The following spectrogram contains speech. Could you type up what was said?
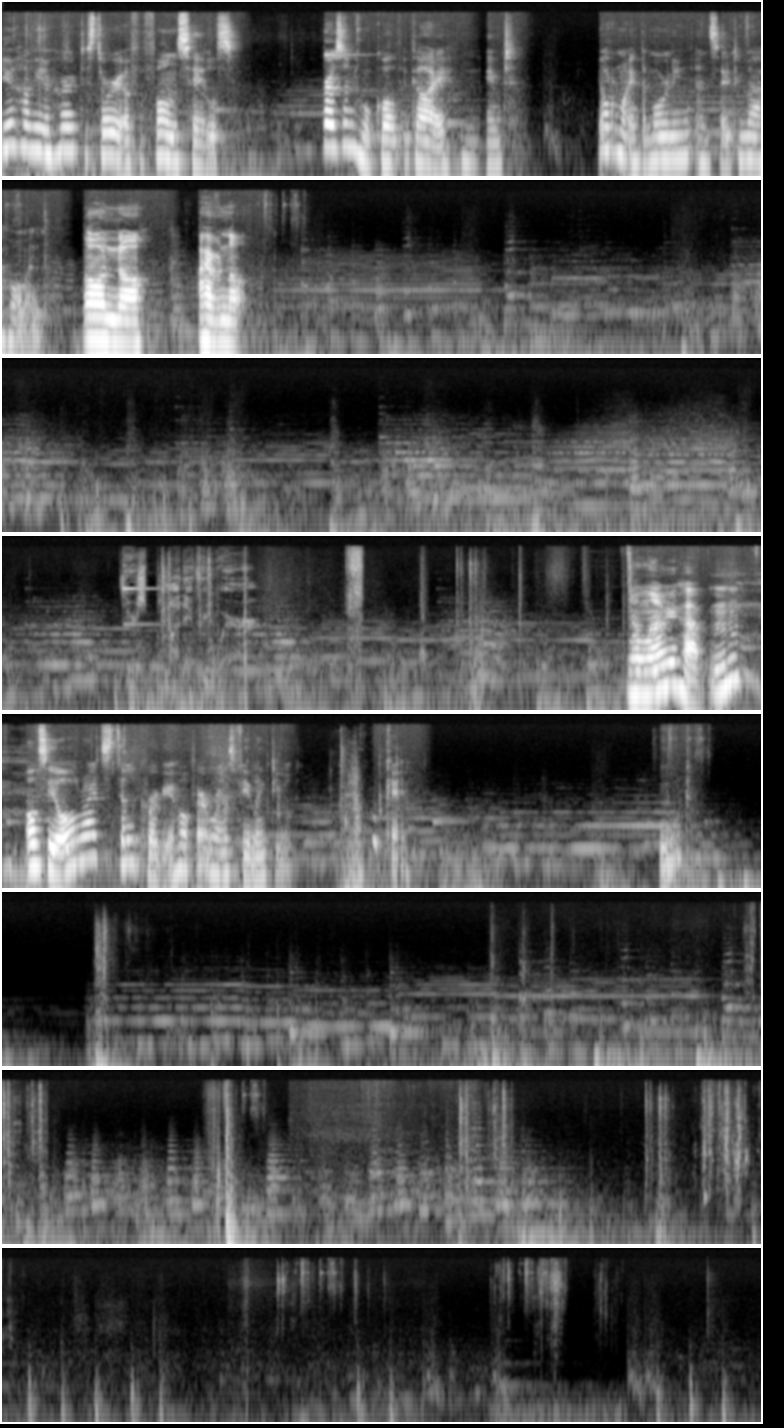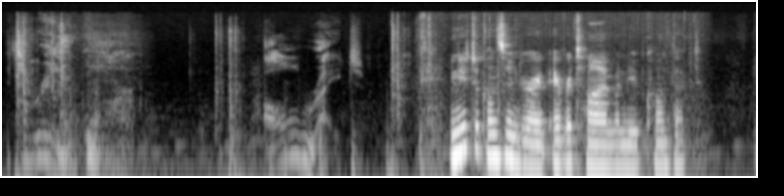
You have you heard the story of a phone sales person who called a guy named Jorma in the morning and said hyvää huomenta? Oh no, I have not. And now you have. Mm-hmm. Also, alright, still groggy. Hope everyone's feeling too. Okay. You need to concentrate every time when you contact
